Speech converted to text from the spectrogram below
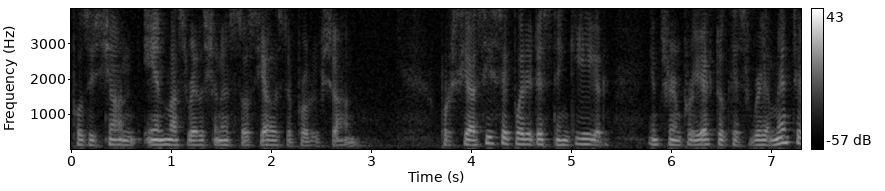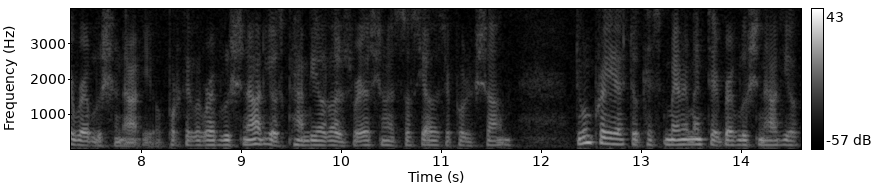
posición en las relaciones sociales de producción, porque así se puede distinguir entre un proyecto que es realmente revolucionario, porque lo revolucionario es cambiar las relaciones sociales de producción, de un proyecto que es meramente revolucionario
